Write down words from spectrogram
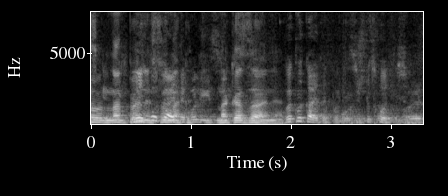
обов'язків. на Викликайте на- поліцію. наказание. Викликайте поліцію, підходьте сюди.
